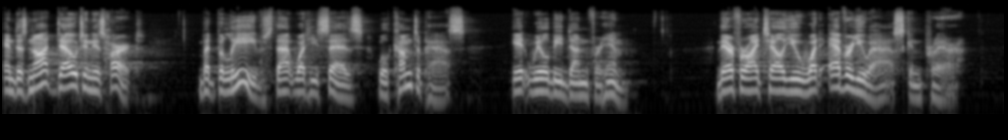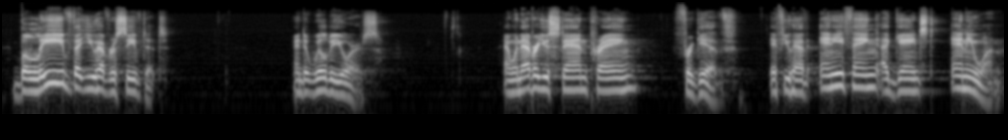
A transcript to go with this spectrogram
and does not doubt in his heart, but believes that what he says will come to pass, it will be done for him. Therefore, I tell you, whatever you ask in prayer, believe that you have received it, and it will be yours. And whenever you stand praying, forgive if you have anything against anyone,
